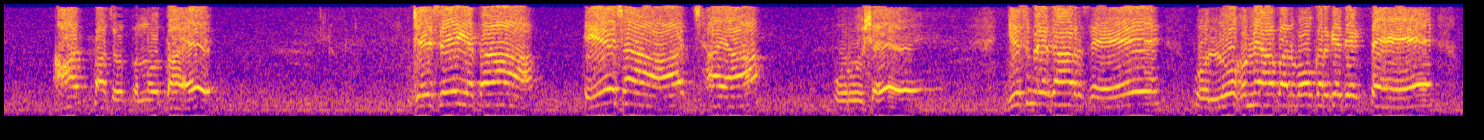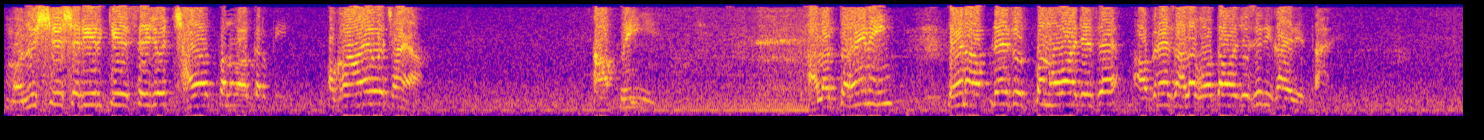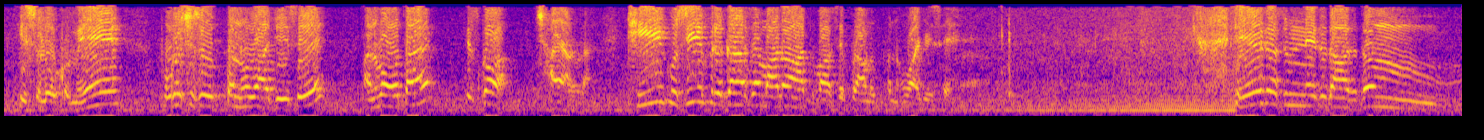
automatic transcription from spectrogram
आत्मा से उत्पन्न होता है। जैसे यथा ऐसा छाया पुरुष है। जिस प्रकार से वो लोक में आप अनुभव करके देखते हैं, मनुष्य शरीर के से जो छाया उत्पन्न हुआ करती है, और कहा है वो छाया? आप नहीं अलग तो है नहीं, लेकिन अपने से उत्पन्न हुआ जैसे अपने से अलग होता हुआ जैसे दिखाई देता है। इस लोक में पुरुष से उत्पन्न हुआ जैसे अनुभव होता है, इसको छाया होता है। ठीक उसी प्रकार से मानव आत्मा से प्राण उत्पन्न हुआ जैसे है। एक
